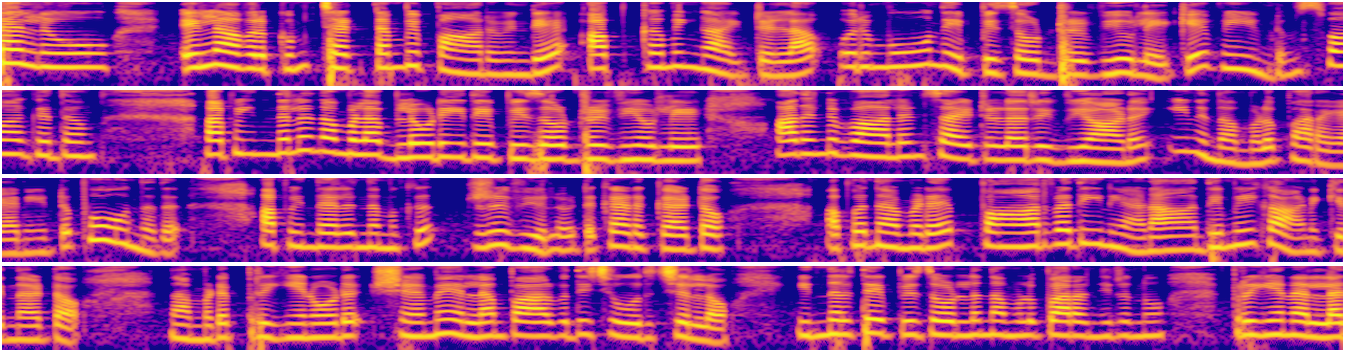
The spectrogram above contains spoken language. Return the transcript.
ഹലോ എല്ലാവർക്കും ചട്ടമ്പി പാറുവിന്റെ അപ്കമിംഗ് ആയിട്ടുള്ള ഒരു മൂന്ന് എപ്പിസോഡ് റിവ്യൂയിലേക്ക് വീണ്ടും സ്വാഗതം. അപ്പോൾ ഇന്നലെ നമ്മൾ അപ്ലോഡ് ചെയ്ത എപ്പിസോഡ് റിവ്യൂവിലെ അതിന്റെ ബാലൻസ് ആയിട്ടുള്ള റിവ്യൂ ആണ് ഇനി നമ്മൾ പറയാനായിട്ട് പോകുന്നത്. അപ്പോൾ എന്തായാലും നമുക്ക് റിവ്യൂയിലോട്ട് കിടക്കാം കേട്ടോ അപ്പോൾ നമ്മുടെ പാർവതീനെയാണ് ആദ്യമേ കാണിക്കുന്നത് കേട്ടോ നമ്മുടെ പ്രിയനോട് ക്ഷമയെല്ലാം പാർവതി ചോദിച്ചല്ലോ. ഇന്നലത്തെ എപ്പിസോഡിൽ നമ്മൾ പറഞ്ഞിരുന്നു പ്രിയനല്ല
